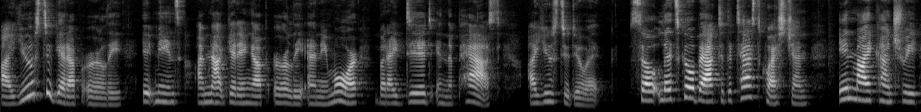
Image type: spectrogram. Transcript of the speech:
I used to get up early, it means I'm not getting up early anymore, but I did in the past. I used to do it. So let's go back to the test question. In my country,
